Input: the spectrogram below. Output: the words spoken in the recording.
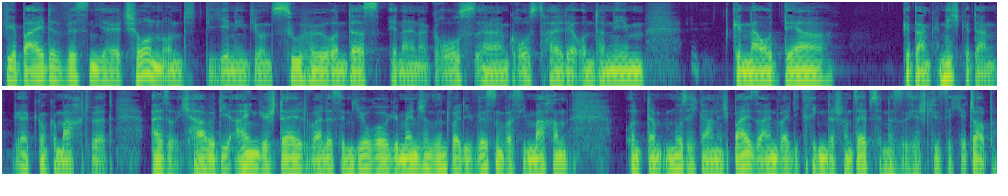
wir beide wissen ja jetzt schon und diejenigen, die uns zuhören, dass in einer Groß, äh, einem Großteil der Unternehmen genau der Gedanke nicht gedank, äh, gemacht wird. Also ich habe die eingestellt, weil es seniorige Menschen sind, weil die wissen, was sie machen. Und da muss ich gar nicht bei sein, weil die kriegen das schon selbst hin. Das ist ja schließlich ihr Job.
